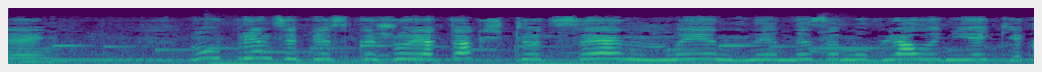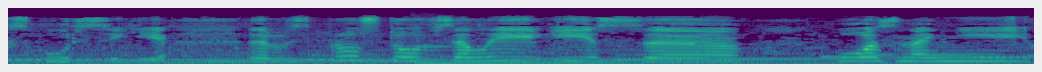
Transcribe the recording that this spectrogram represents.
День. Ну, в принципі, скажу я так, що це ми не, не замовляли ніякі екскурсії. Е, Просто взяли із е, Познані,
